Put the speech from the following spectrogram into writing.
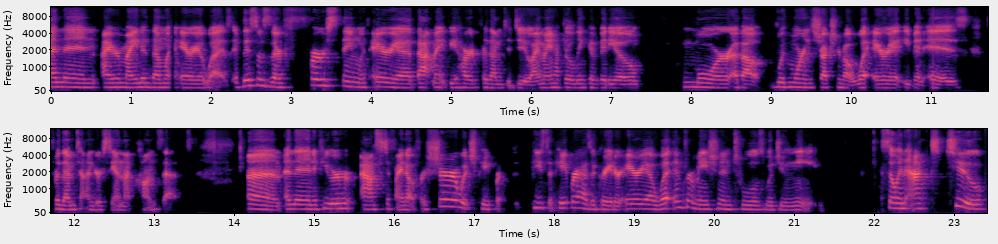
And then I reminded them what area was. If this was their first thing with area, that might be hard for them to do. I might have to link a video more about with more instruction about what area even is for them to understand that concept. Um, and then if you were asked to find out for sure which paper piece of paper has a greater area, what information and tools would you need? So in Act Two,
